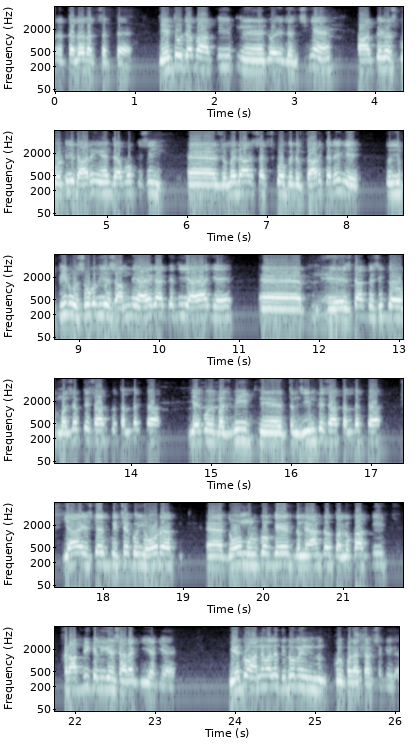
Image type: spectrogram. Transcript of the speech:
कलर रख सकता है। ये तो जब आपकी जो एजेंसियाँ हैं, आपके जो सिक्योरिटी इदारे हैं, जब वो किसी जुम्मेदार शख्स को गिरफ़्तार करेंगे तो ये फिर उस वक्त ये सामने आएगा कि जी, आया ये इसका किसी को मज़हब के साथ कोई तल्लक था, या कोई मजहबी तंजीम के साथ तल्लक था, या इसके पीछे कोई और दो मुल्कों के दरमियान तो तल्लुक की खराबी के लिए इशारा किया गया है। ये तो आने वाले दिनों में कोई पता चल सकेगा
